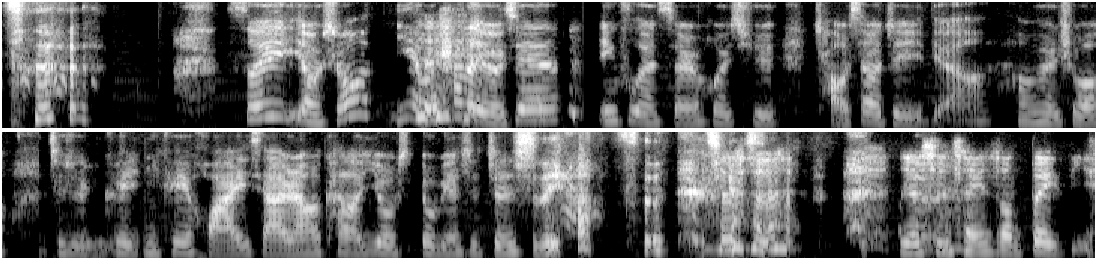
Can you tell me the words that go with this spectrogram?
子。所以有时候你也会看到有些 influencer 会去嘲笑这一点啊，他们会说，就是可以，你可以划一下，然后看到右右边是真实的样子，也形成一种对比。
